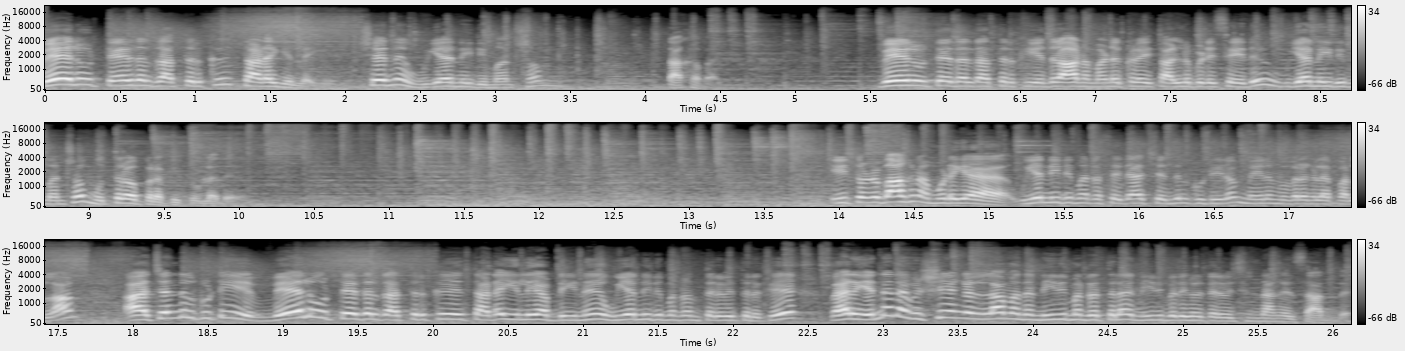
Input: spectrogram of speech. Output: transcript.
வேலூர் தேர்தல் ரத்திற்கு தடையில்லை. சென்னை உயர்நீதிமன்றம் தகவல். வேலூர் தேர்தல் ரத்திற்கு எதிரான மனுக்களை தள்ளுபடி செய்து உயர்நீதிமன்றம் உத்தரவு பிறப்பித்துள்ளது. இது தொடர்பாக நம்முடைய உயர்நீதிமன்ற செய்தியாளர் செந்தில்குட்டியிடம் மேலும் விவரங்களை பெறலாம். செந்தில்குட்டி வேலூர் தேர்தல் ரத்திற்கு தடை இல்லை அப்படின்னு உயர்நீதிமன்றம் தெரிவித்திருக்கு. வேற என்னென்ன விஷயங்கள் எல்லாம் அந்த நீதிமன்றத்தில் நீதிபதிகள் தெரிவிச்சிருந்தாங்க சார்ந்து?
